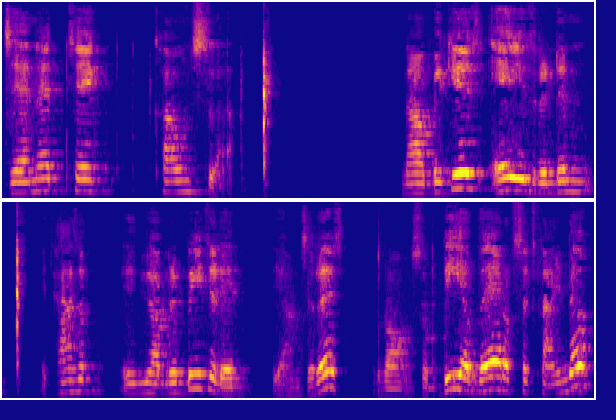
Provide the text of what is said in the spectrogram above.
genetic counselor, now because A is written, it has a, if you have repeated it, the answer is wrong. So be aware of such kind of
